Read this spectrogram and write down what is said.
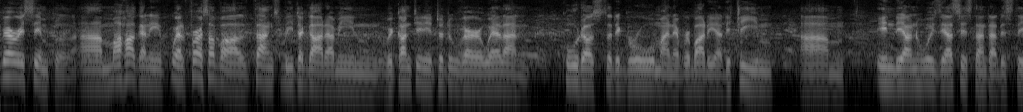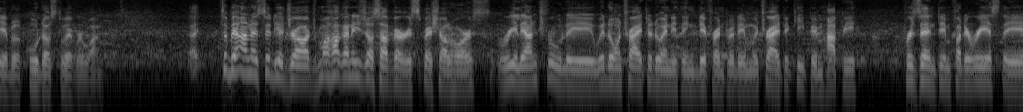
Very simple. Um, mahogany, well, first of all, thanks be to God. I mean, we continue to do very well, and kudos to the groom and everybody at the team. Um, Indian, who is the assistant at the stable, kudos to everyone. Uh, to be honest with you, George, Mahogany is just a very special horse. Really and truly, we don't try to do anything different with him. We try to keep him happy, present him for the race day,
